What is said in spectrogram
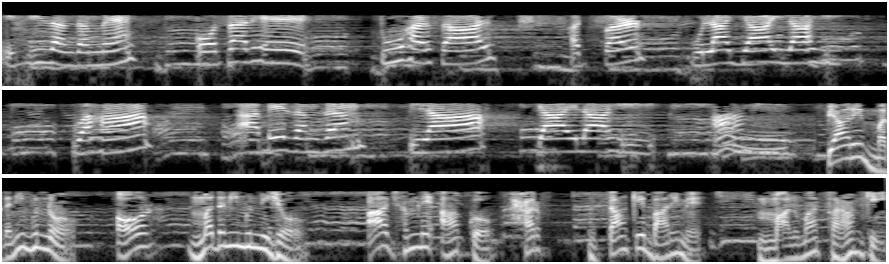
اسی زمزم میں کوثر ہے۔ تو ہر سال حج پر بلا یا الہی، وہاں آب زمزم پلا یا الہی۔ آمین۔ پیارے مدنی منو اور مدنی منیوں آج ہم نے آپ کو حرف زا کے بارے میں معلومات فراہم کی۔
